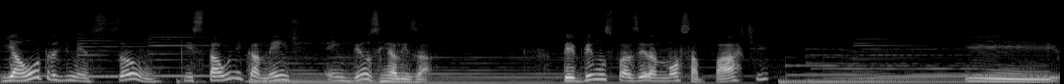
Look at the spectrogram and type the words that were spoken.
E a outra dimensão que está unicamente em Deus realizar. Devemos fazer a nossa parte e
